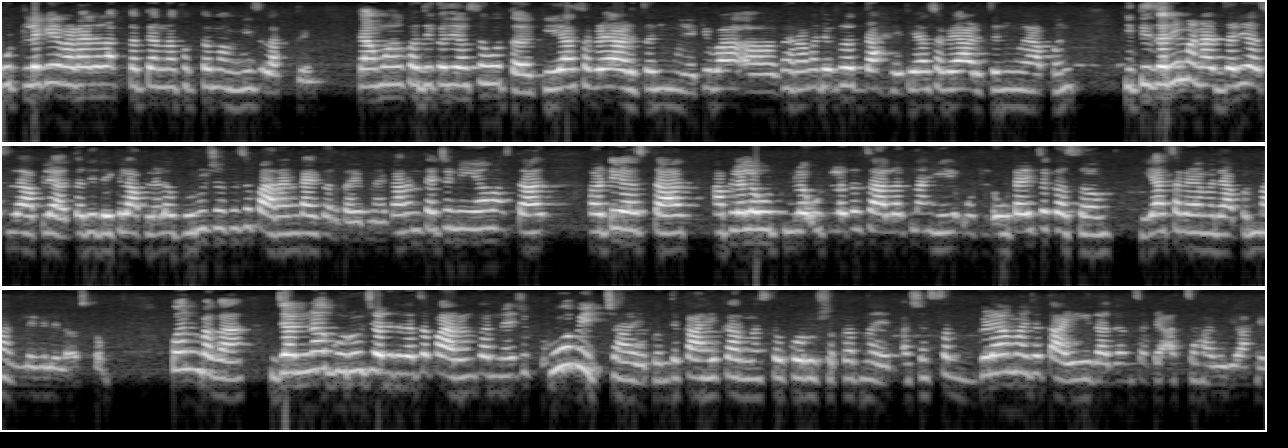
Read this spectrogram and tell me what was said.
उठले की रडायला लागतात त्यांना फक्त मम्मीच लागते. त्यामुळे कधी कधी असं होतं की या सगळ्या अडचणीमुळे किंवा घरामध्ये वृद्ध आहेत या सगळ्या अडचणीमुळे आपण किती जरी मनात जरी असलं आपल्या तरी देखील आपल्याला गुरुचरित्राचं पारायण काय करता येत नाही. कारण त्याचे नियम असतात अटी असतात आपल्याला उठलं उठलं तर चालत नाही उठ- उठायचं कसं? या सगळ्यामध्ये आपण बांधले गेलेलो असतो. पण बघा ज्यांना गुरुचरित्राचं पारण करण्याची खूप इच्छा आहे पण ते काही कारणास्तव करू शकत नाहीत अशा सगळ्या माझ्या ताई दादांसाठी आजचा हा व्हिडिओ आहे.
